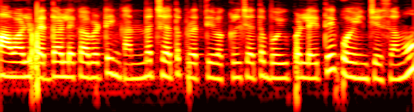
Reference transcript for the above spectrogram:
మా వాళ్ళు పెద్దవాళ్ళే కాబట్టి ఇంక అందరి చేత ప్రతి ఒక్కరి చేత భోగి పళ్ళు అయితే పోయించేసాము.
